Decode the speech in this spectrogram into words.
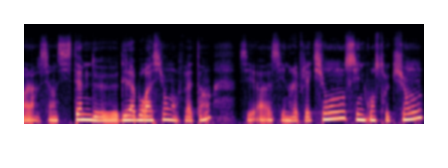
Voilà, c'est un système d'élaboration en fait. Hein. Euh, c'est une réflexion, c'est une construction.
